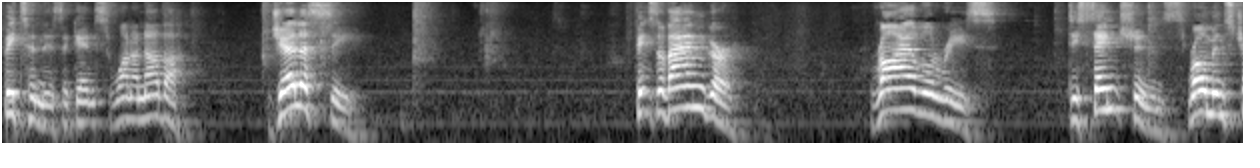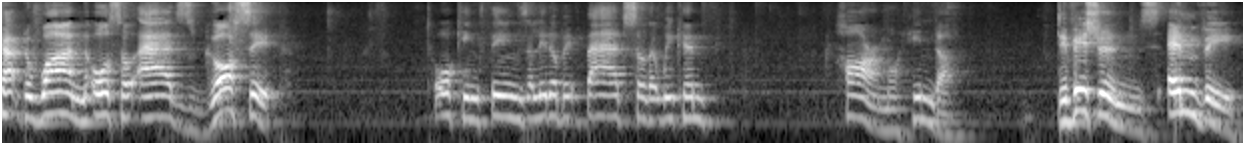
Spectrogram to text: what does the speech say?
Bitterness against one another. Jealousy. Fits of anger. Rivalries. Dissensions. Romans chapter 1 also adds gossip talking things a little bit bad so that we can harm or hinder. Divisions, envy,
